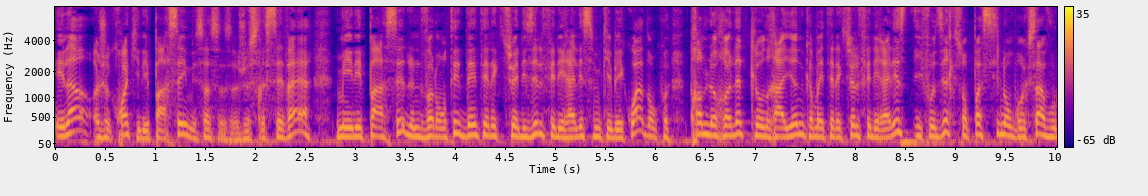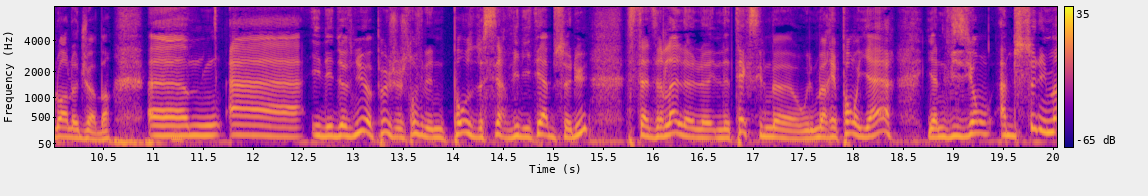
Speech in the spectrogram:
Et là, je crois qu'il est passé, mais ça, je serais sévère, mais il est passé d'une volonté d'intellectualiser le fédéralisme québécois. Donc, prendre le relais de Claude Ryan comme intellectuel fédéraliste, il faut dire qu'ils sont pas si nombreux que ça à vouloir le job. hein. Euh, il est devenu un peu, je trouve, une pose de servilité absolue. C'est-à-dire là, le, texte où il me répond hier, il y a une vision absolument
